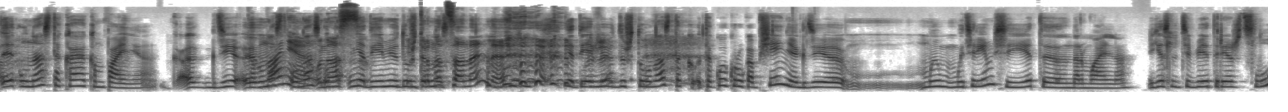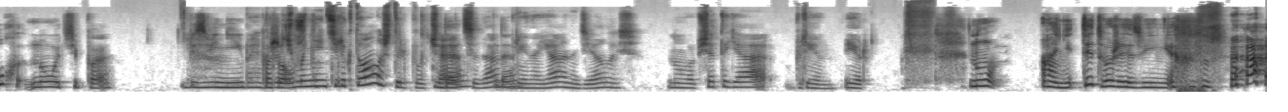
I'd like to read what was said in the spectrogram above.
Э, У нас такая компания, где у нас, у нас, нет, я имею в виду, что Интернациональная? нет, я имею в виду, что у нас так- такой круг общения, где мы материмся и это нормально. Если тебе это режет слух, ну типа извини, Блин, короче, пожалуйста. мы не интеллектуалы, что ли, получается, да? да. Блин, а я надеялась. Ну, вообще-то я... Блин, Ир. Ну, Аня, ты тоже извини.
